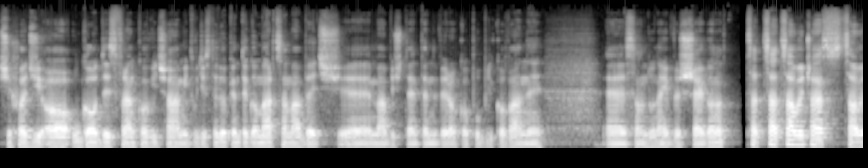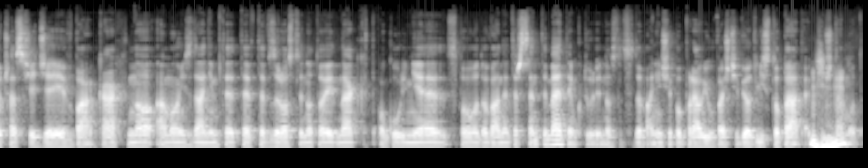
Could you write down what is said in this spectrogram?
jeśli chodzi o ugody z Frankowiczami. 25 marca ma być, e, ma być ten, ten wyrok opublikowany e, Sądu Najwyższego. No, ca, ca, cały, czas, cały czas się dzieje w bankach, no a moim zdaniem te, te, te wzrosty, no to jednak ogólnie spowodowane też sentymentem, który no zdecydowanie się poprawił właściwie od listopada, gdzieś tam mhm. od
